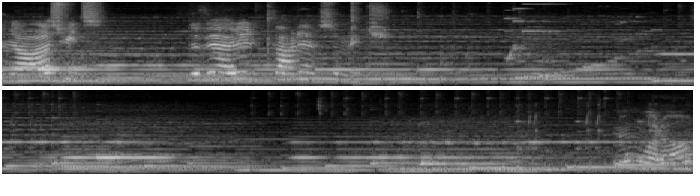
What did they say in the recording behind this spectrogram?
Alors, la suite. Je devais aller parler à ce mec. Donc voilà.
